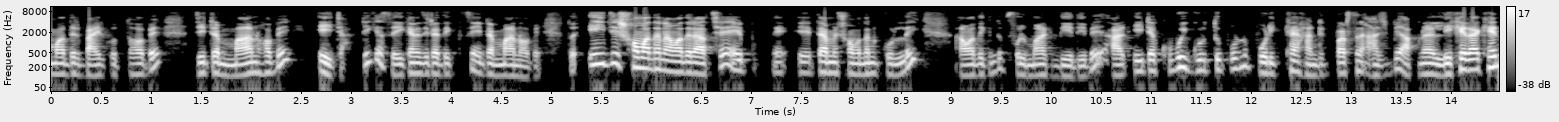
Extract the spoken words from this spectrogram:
আমাদের বাইর করতে হবে যেটা মান হবে এইটা, ঠিক আছে? এখানে যেটা দেখতেছেন এটা মান হবে। তো এই যে সমাধান আমাদের আছে এটা আমি সমাধান করলেই আমাদের কিন্তু ফুল মার্ক দিয়ে দিবে। আর এইটা খুবই গুরুত্বপূর্ণ, পরীক্ষায় হান্ড্রেড পার্সেন্ট আসবে। আপনারা লিখে রাখেন,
